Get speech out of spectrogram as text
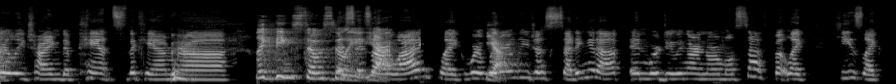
literally trying to pants the camera. Like being so silly. this is yeah. our life. Like we're Yeah. literally just setting it up and we're doing our normal stuff. But like he's like,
